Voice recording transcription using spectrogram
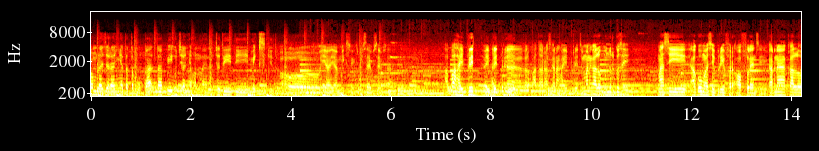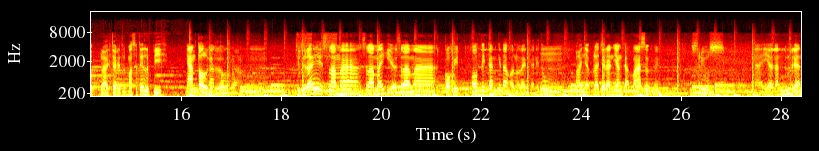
pembelajarannya tetap muka tapi ujiannya online jadi di mix gitu Oh iya ya mix mix bisa bisa bisa. Apa hybrid hybrid? Hybrid. Nah, kalau kata orang sekarang hybrid. Cuman kalau menurutku sih masih aku masih prefer offline sih karena kalau belajar itu maksudnya lebih nyantol, Nyantol gitu. kan. Hmm, Jujur aja selama selama ini ya selama covid covid kan kita online kan itu Hmm, banyak pelajaran yang nggak masuk men. serius Nah iya kan bener kan?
